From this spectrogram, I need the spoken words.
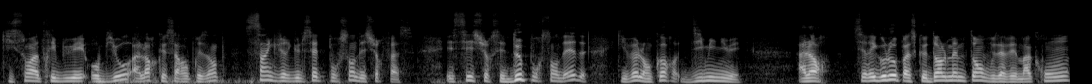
qui sont attribuées au bio, alors que ça représente 5,7% des surfaces. Et c'est sur ces 2% d'aides qui veulent encore diminuer. Alors, c'est rigolo parce que dans le même temps, vous avez Macron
